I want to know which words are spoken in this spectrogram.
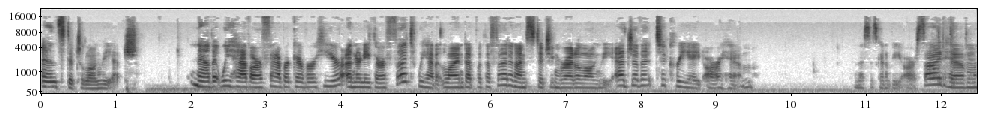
and stitch along the edge. Now that we have our fabric over here underneath our foot, we have it lined up with the foot and I'm stitching right along the edge of it to create our hem. And this is going to be our side hem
